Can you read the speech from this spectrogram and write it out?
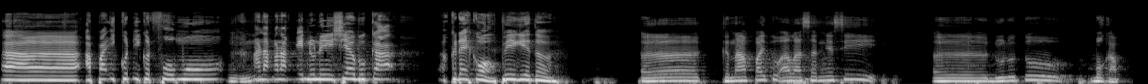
eh, apa ikut-ikut FOMO Mhm. anak-anak Indonesia buka eh, kedai kopi gitu? Eh, kenapa itu alasannya sih eh dulu tuh bokap.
